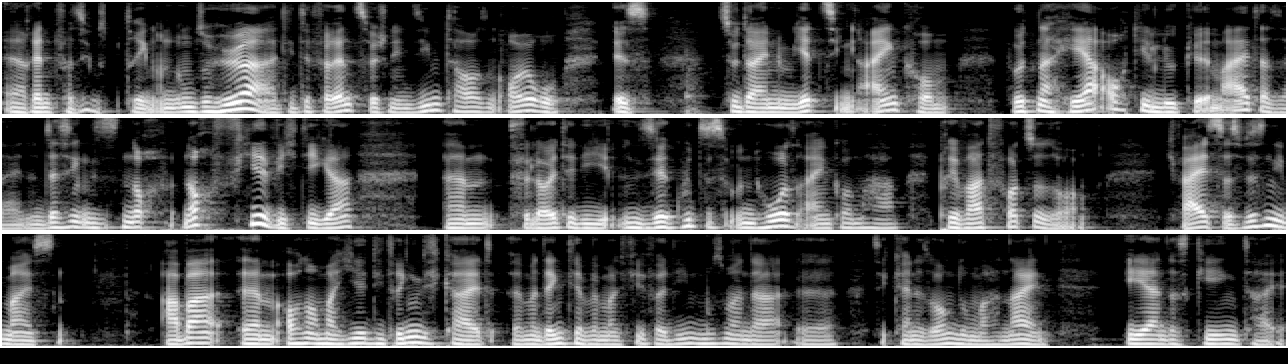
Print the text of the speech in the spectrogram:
Rentenversicherungsbeträgen. Und umso höher die Differenz zwischen den 7000 Euro ist zu deinem jetzigen Einkommen, wird nachher auch die Lücke im Alter sein. Und deswegen ist es noch, noch viel wichtiger, ähm, für Leute, die ein sehr gutes und hohes Einkommen haben, privat vorzusorgen. Ich weiß, das wissen die meisten. Aber ähm, auch nochmal hier die Dringlichkeit. Äh, man denkt ja, wenn man viel verdient, muss man da äh, sich keine Sorgen drum machen. Nein, eher das Gegenteil.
